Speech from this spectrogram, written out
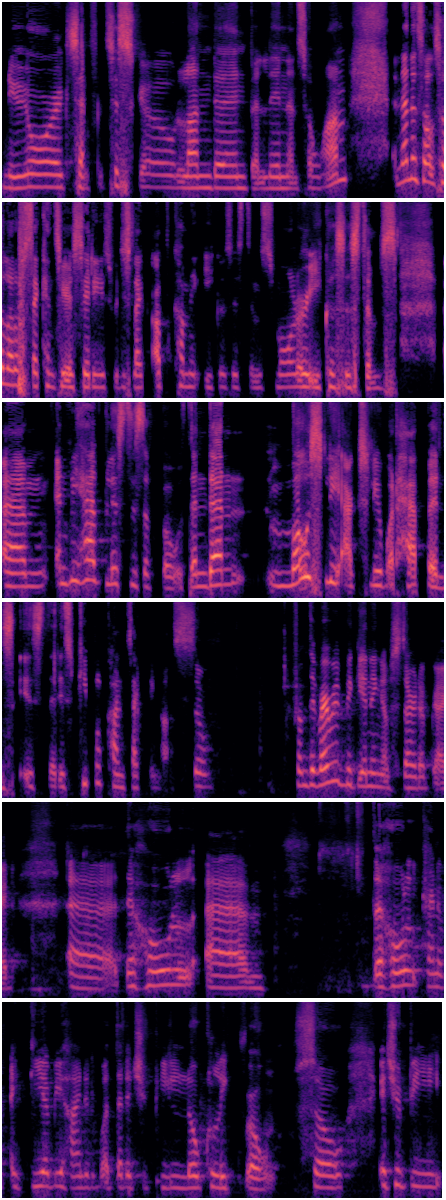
new york san francisco london berlin and so on and then there's also a lot of second tier cities which is like upcoming ecosystems smaller ecosystems um, and we have lists of both and then mostly actually what happens is that is people contacting us. So from the very beginning of startup guide uh, the whole um, the whole kind of idea behind it was that it should be locally grown. So it should be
